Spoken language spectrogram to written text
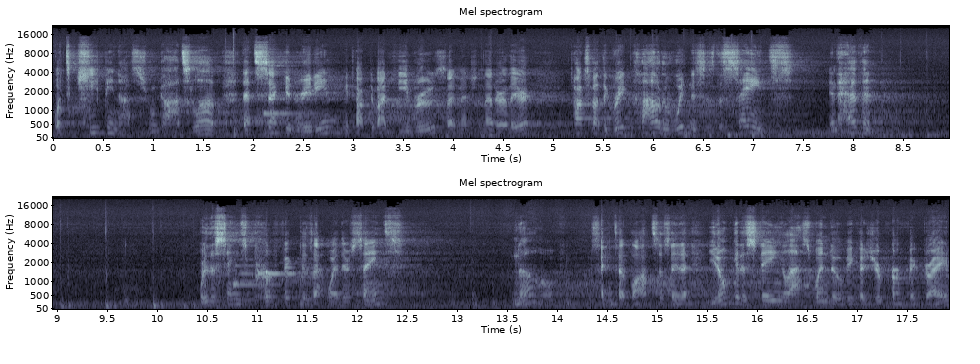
What's keeping us from God's love? That second reading, we talked about Hebrews, I mentioned that earlier, talks about the great cloud of witnesses, the saints in heaven. Were the saints perfect? Is that why they're saints? No. Saints have lots of saints. You don't get a stained glass window because you're perfect, right?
